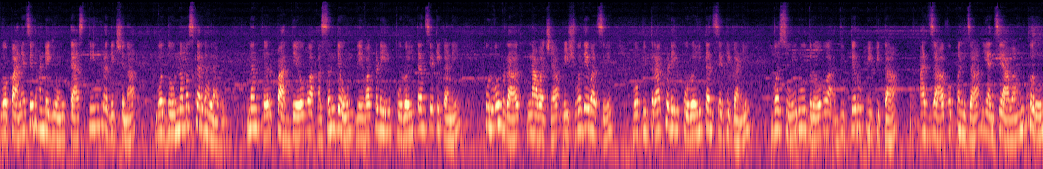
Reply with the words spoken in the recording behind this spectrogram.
व पाण्याचे भांडे घेऊन त्यास तीन प्रदक्षिणा व दोन नमस्कार घालावे. नंतर पाद्य व आसन देऊन देवाकडील पुरोहितांचे ठिकाणी पूर्वव्रात नावाच्या विश्वदेवाचे व पित्राकडील पुरोहितांचे ठिकाणी वसु रुद्र व आदित्यरूपी पिता आजा व पंजा यांचे आवाहन करून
